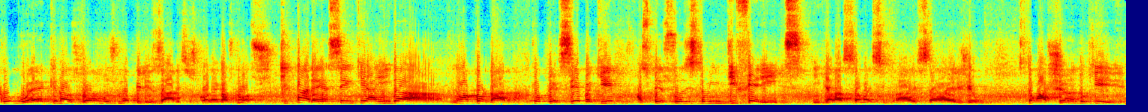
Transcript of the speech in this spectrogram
como é que nós vamos mobilizar esses colegas nossos que parecem que ainda não acordaram? É que as pessoas estão indiferentes em relação a, esse, a essa LGU. Estão achando que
